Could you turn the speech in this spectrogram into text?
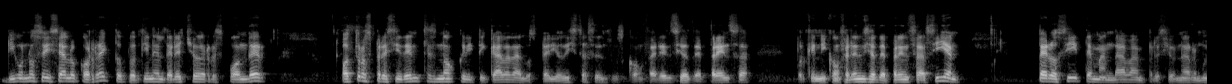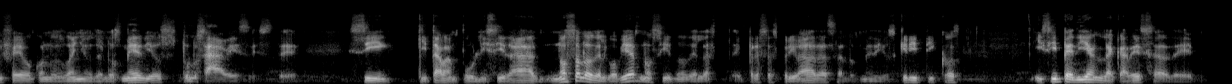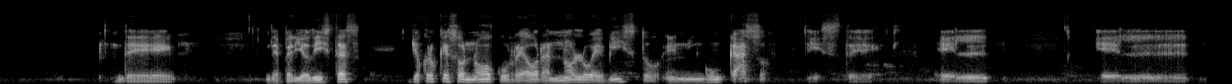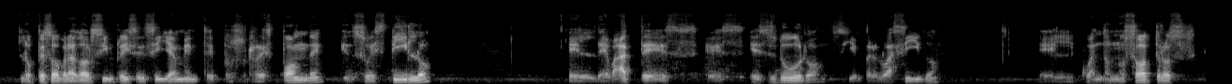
digo, no sé si sea lo correcto, pero tiene el derecho de responder. Otros presidentes no criticaban a los periodistas en sus conferencias de prensa, porque ni conferencias de prensa hacían, pero sí te mandaban presionar muy feo con los dueños de los medios, tú lo sabes, este, sí quitaban publicidad, no solo del gobierno, sino de las empresas privadas a los medios críticos, y sí pedían la cabeza de, de, periodistas. Yo creo que eso no ocurre ahora, no lo he visto en ningún caso. Este, el, el López Obrador simple y sencillamente pues, responde en su estilo. El debate es, es, es duro, siempre lo ha sido cuando nosotros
